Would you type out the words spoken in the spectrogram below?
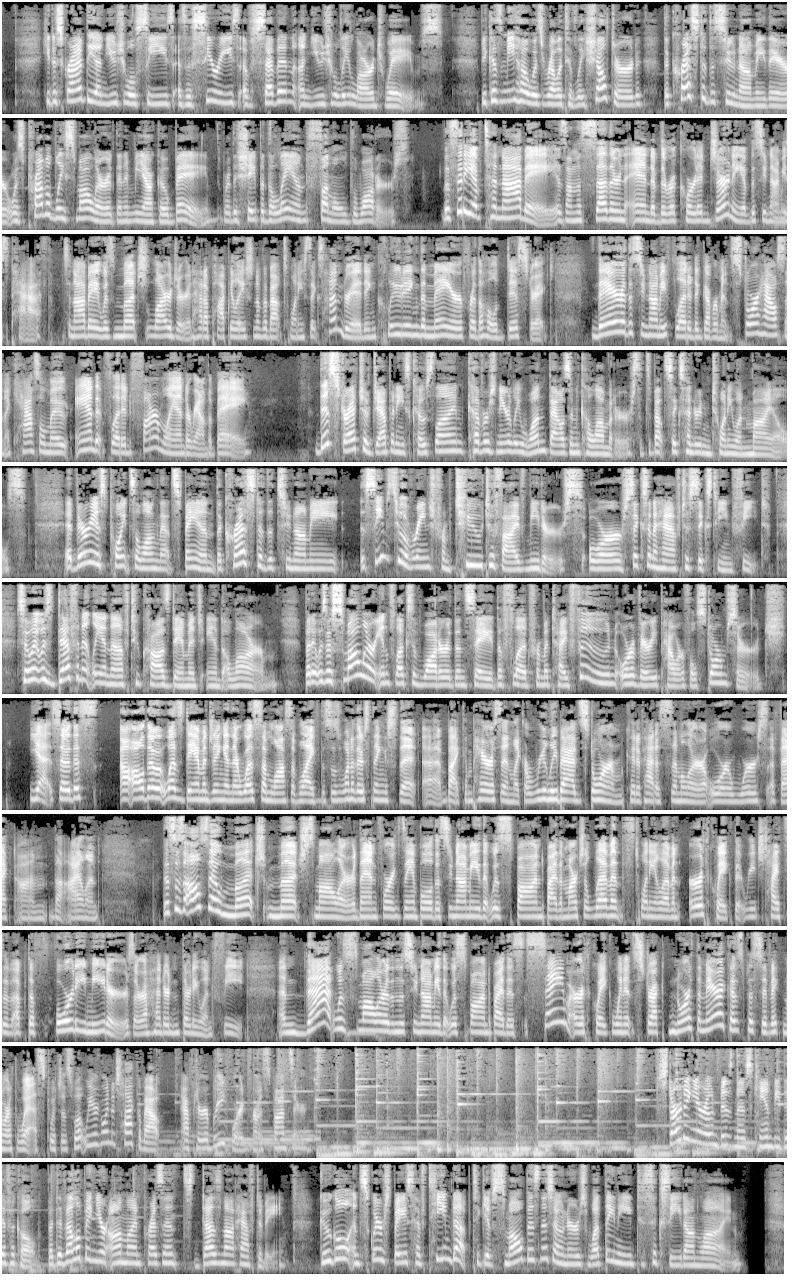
He described the unusual seas as a series of seven unusually large waves. Because Miho was relatively sheltered, the crest of the tsunami there was probably smaller than in Miyako Bay, where the shape of the land funneled the waters. The city of Tanabe is on the southern end of the recorded journey of the tsunami's path. Tanabe was much larger. It had a population of about 2,600, including the mayor for the whole district. There, the tsunami flooded a government storehouse and a castle moat, and it flooded farmland around the bay. This stretch of Japanese coastline covers nearly 1,000 kilometers. That's about 621 miles. At various points along that span, the crest of the tsunami seems to have ranged from 2 to 5 meters, or 6.5 to 16 feet. So it was definitely enough to cause damage and alarm. But it was a smaller influx of water than, say, the flood from a typhoon or a very powerful storm surge. Yeah, so this, although it was damaging and there was some loss of life, this is one of those things that, uh, by comparison, like a really bad storm could have had a similar or worse effect on the island. This was also much, much smaller than, for example, the tsunami that was spawned by the March 11th, 2011 earthquake that reached heights of up to 40 meters or 131 feet. And that was smaller than the tsunami that was spawned by this same earthquake when it struck North America's Pacific Northwest, which is what we are going to talk about after a brief word from a sponsor. Starting your own business can be difficult, but developing your online presence does not have to be. Google and Squarespace have teamed up to give small business owners what they need to succeed online.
